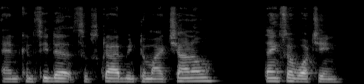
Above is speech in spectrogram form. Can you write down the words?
and consider subscribing to my channel. Thanks for watching.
